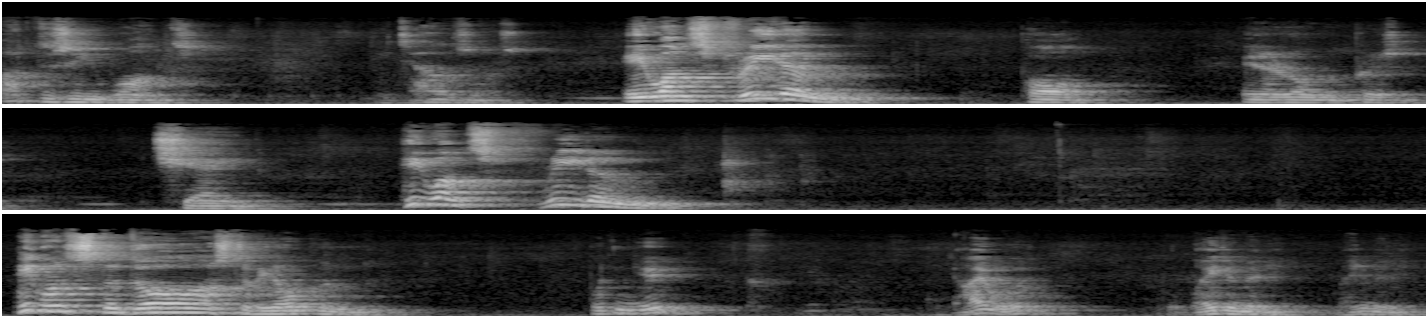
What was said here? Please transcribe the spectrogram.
what does he want? He tells us. He wants freedom, Paul, in a Roman prison, chained. He wants freedom. He wants the doors to be opened. Wouldn't you? I would. But wait a minute, wait a minute.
